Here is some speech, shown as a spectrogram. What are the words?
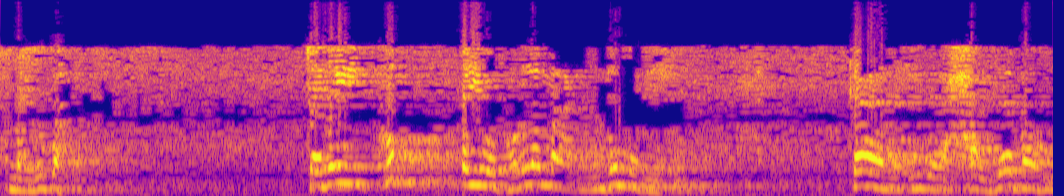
ทำไมรู้ป่าจะได้ครบประโยชน์ของละหมาดมันทั้งหมเลยการอิดะฮัซบะฮู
